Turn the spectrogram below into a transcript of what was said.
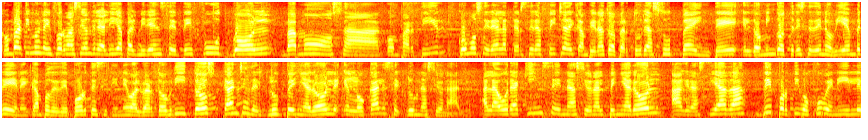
Compartimos la información de la Liga Palmirense de Fútbol. Vamos a compartir cómo será la tercera fecha del Campeonato Apertura Sub-20 el domingo 13 de noviembre en el campo de deportes Irineo Alberto Britos, canchas del Club Peñarol, el local es el Club Nacional. A la hora 15, Nacional Peñarol, Agraciada, Deportivo Juvenil,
